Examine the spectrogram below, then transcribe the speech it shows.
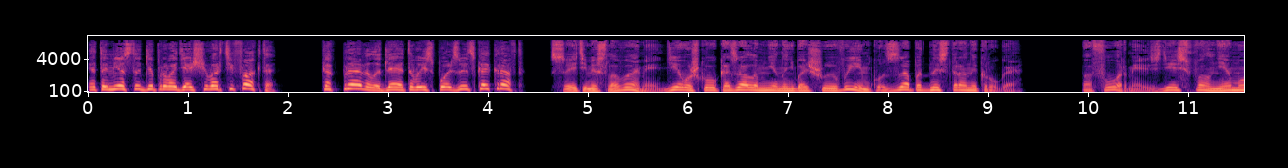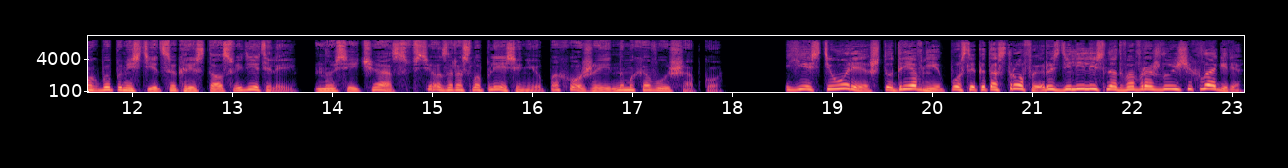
это место для проводящего артефакта. Как правило, для этого используют Скайкрафт». С этими словами девушка указала мне на небольшую выемку с западной стороны круга. По форме здесь вполне мог бы поместиться кристалл свидетелей, но сейчас все заросло плесенью, похожей на маховую шапку. Есть теория, что древние после катастрофы разделились на два враждующих лагеря.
